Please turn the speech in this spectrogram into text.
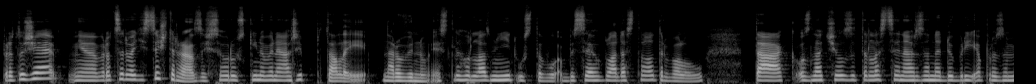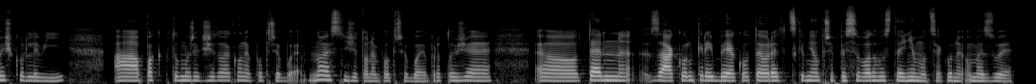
Protože v roce 2014, když se ho ruský novináři ptali na rovinu, jestli hodlá změnit ústavu, aby se jeho vláda stala trvalou, tak označil za tenhle scénář za nedobrý a pro zemi škodlivý a pak k tomu řekl, že to jako nepotřebuje. No jasně, že to nepotřebuje, protože uh, ten zákon, který by jako teoreticky měl přepisovat, ho stejně moc jako neomezuje.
